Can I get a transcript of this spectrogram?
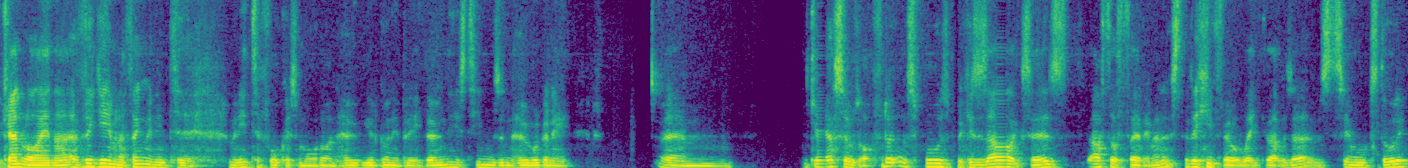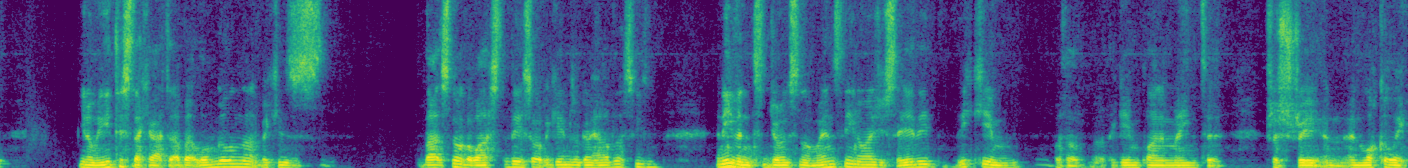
can't rely on that every game, and I think we need to we need to focus more on how we are going to break down these teams and how we're going to um, get ourselves up for it. I suppose because as Alex says, after thirty minutes today, he felt like that was it. It was the same old story. You know, we need to stick at it a bit longer than that because that's not the last of the sort of games we're going to have this season and even St Johnstone on Wednesday, you know, as you say, they, they came with a, with a game plan in mind to frustrate, and, and luckily,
